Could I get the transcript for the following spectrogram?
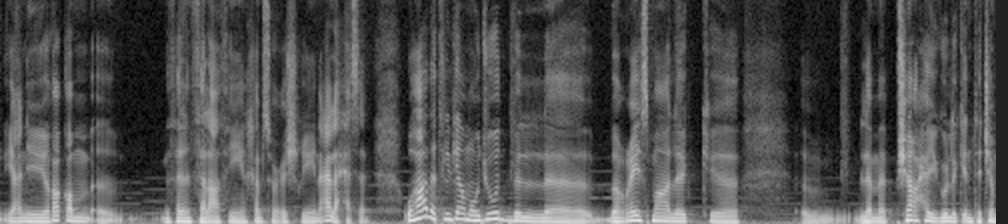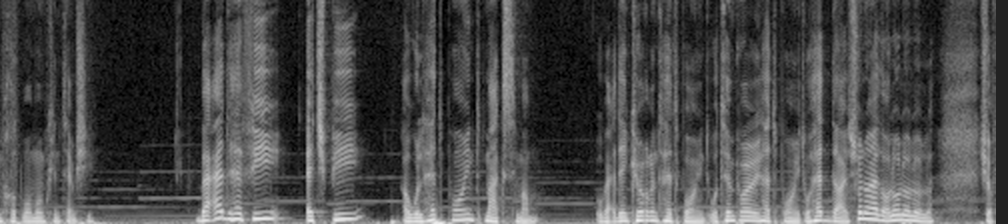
يعني رقم آه، مثلا 30 25 على حسب. وهذا تلقاه موجود بال بال race مالك آه، لما بشرحه يقول لك أنت كم خطوة ممكن تمشي. بعدها في HP أو ال hit point maximum وبعدين current hit point و temporary hit point و hit dice شنو هذول؟ لا لا لا. شوف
